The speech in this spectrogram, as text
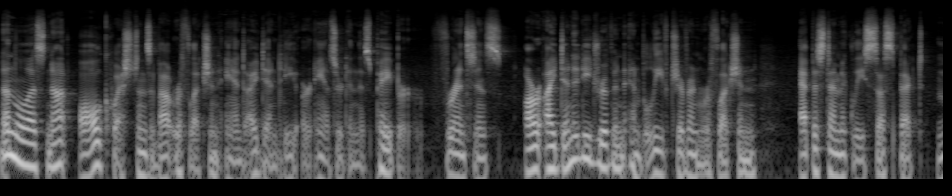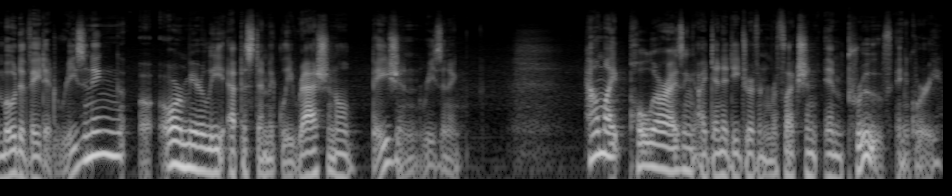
Nonetheless, not all questions about reflection and identity are answered in this paper. For instance, are identity driven and belief driven reflection epistemically suspect motivated reasoning or merely epistemically rational Bayesian reasoning? How might polarizing identity driven reflection improve inquiry?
